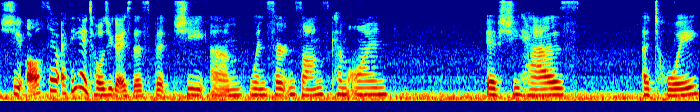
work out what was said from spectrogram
she also, I think I told you guys this, but she, um, when certain songs come on, if she has a toy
